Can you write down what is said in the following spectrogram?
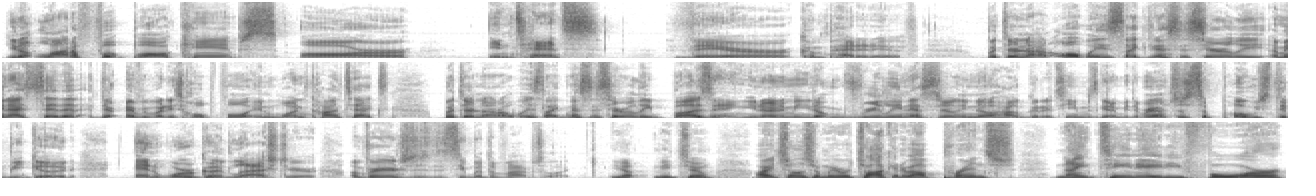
you know, a lot of football camps are intense. They're competitive, but they're not always like necessarily. I mean, I say that everybody's hopeful in one context, but they're not always like necessarily buzzing. You know what I mean? You don't really necessarily know how good a team is going to be. The Rams are supposed to be good, and were good last year. I'm very interested to see what the vibes are like. Yep, me too. All right, so listen, we were talking about Prince, 1984,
